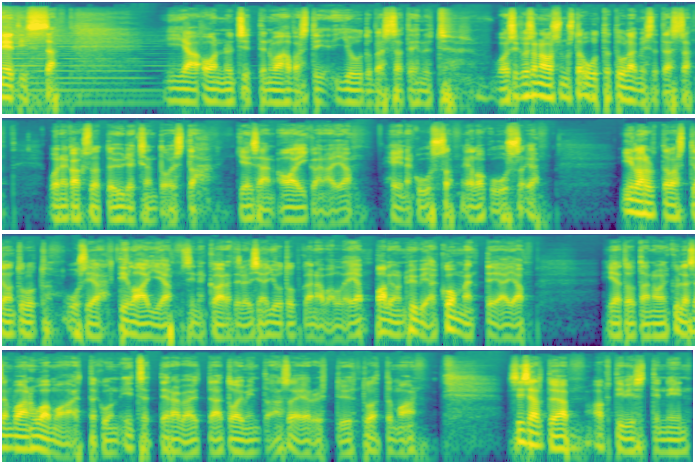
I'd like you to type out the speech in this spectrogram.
netissä. Ja on nyt sitten vahvasti YouTubessa tehnyt, voisiko sanoa semmoista uutta tulemista tässä vuoden 2019 kesän aikana ja heinäkuussa, elokuussa. Ja ilahduttavasti on tullut uusia tilaajia sinne Kaaratelevision YouTube-kanavalle ja paljon hyviä kommentteja ja, ja tota noin, kyllä sen vaan huomaa, että kun itse terävöittää toimintaansa ja ryhtyy tuottamaan sisältöä aktiivisesti, niin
